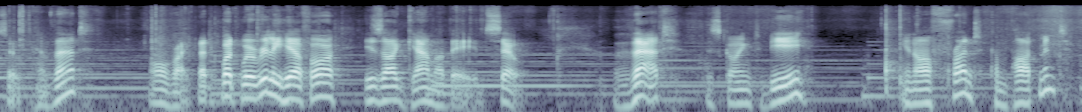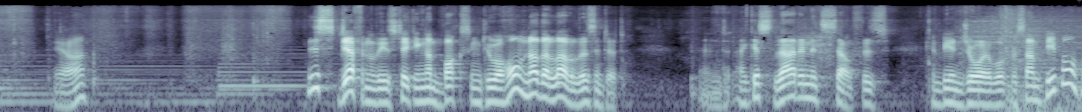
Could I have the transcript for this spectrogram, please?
So we have that. All right, but what we're really here for is our Gamma Babe. So that is going to be in our front compartment. Yeah. This definitely is taking unboxing to a whole nother level, isn't it? And I guess that in itself is can be enjoyable for some people.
